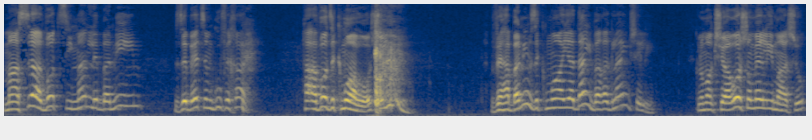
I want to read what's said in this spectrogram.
מעשה אבות סימן לבנים זה בעצם גוף אחד. האבות זה כמו הראש שלי, והבנים זה כמו הידיים והרגליים שלי. כלומר, כשהראש אומר לי משהו,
